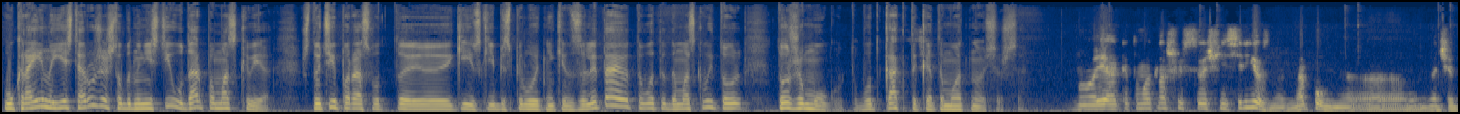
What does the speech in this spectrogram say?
У Украины есть оружие, чтобы нанести удар по Москве. Что типа раз вот э, киевские беспилотники залетают, то вот и до Москвы то, тоже могут. Вот как ты к этому относишься? Ну, я к этому отношусь очень серьезно. Напомню, э, значит,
